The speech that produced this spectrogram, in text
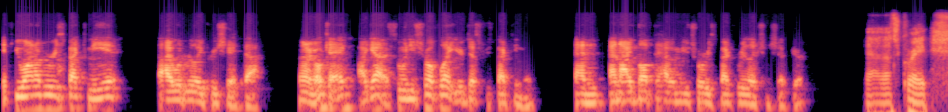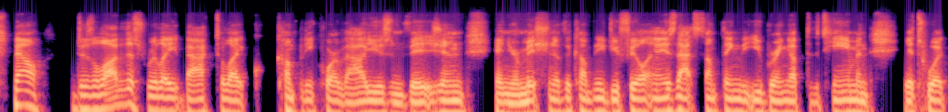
If you want to respect me, I would really appreciate that. I'm like, okay, I guess. So when you show up late, you're disrespecting me. And and I'd love to have a mutual respect relationship here. Yeah, that's great. Now, does a lot of this relate back to like company core values and vision and your mission of the company? Do you feel and is that something that you bring up to the team and it's what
